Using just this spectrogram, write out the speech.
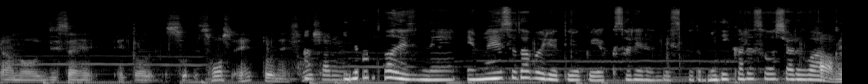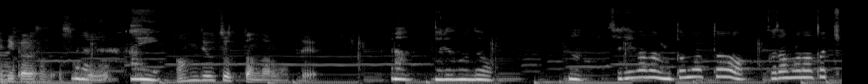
あの、実際、えっと、そ、そうし、えっとね、ソーシャル、そうですね。MSW ってよく訳されるんですけど、メディカルソーシャルワーあ、カー。メディカルソ、そうそう。はい。なんで移ったんだろうって。あ、なるほど。まあ、それはまあもともと子供の時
